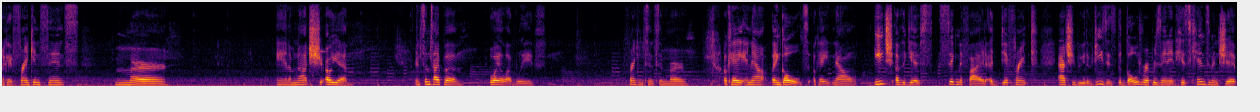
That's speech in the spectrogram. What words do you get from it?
okay, frankincense, myrrh, and I'm not sure. Oh, yeah, and some type of oil, I believe. Frankincense and myrrh. Okay, and now, and gold. Okay, now each of the gifts signified a different attribute of Jesus. The gold represented his kinsmanship,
